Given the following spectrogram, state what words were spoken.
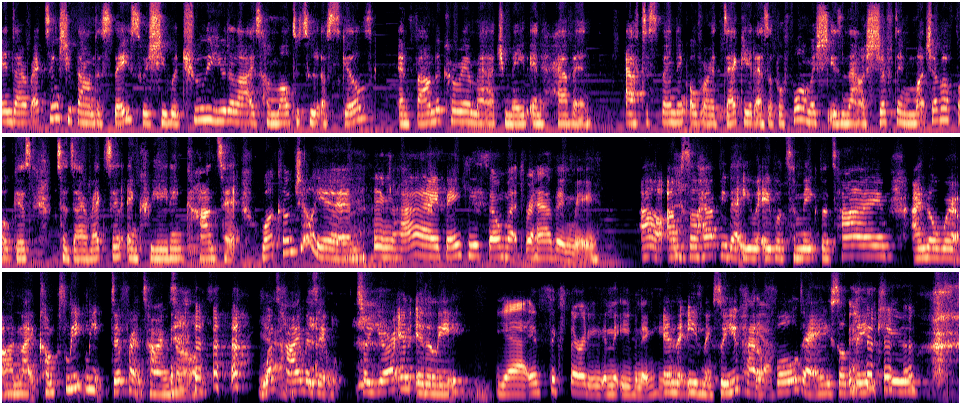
In directing, she found a space where she would truly utilize her multitude of skills and found a career match made in heaven. After spending over a decade as a performer, she is now shifting much of her focus to directing and creating content. Welcome, Jillian. Hi, thank you so much for having me. Oh, I'm so happy that you were able to make the time. I know we're on like completely different time zones. yeah. What time is it? So you're in Italy. Yeah, it's 6:30 in the evening here. In the evening. So you've had yeah. a full day. So thank you.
